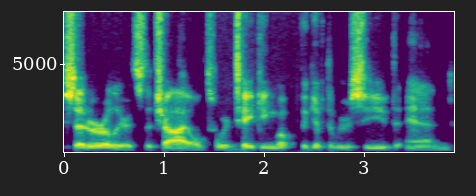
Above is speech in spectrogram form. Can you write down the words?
said earlier it's the child. We're mm-hmm. taking what the gift that we received and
